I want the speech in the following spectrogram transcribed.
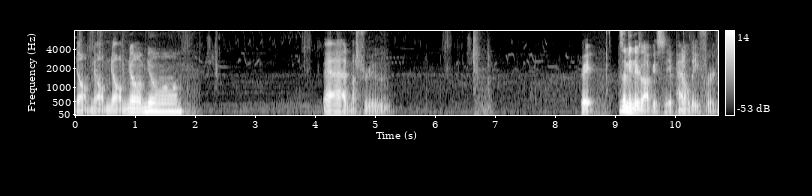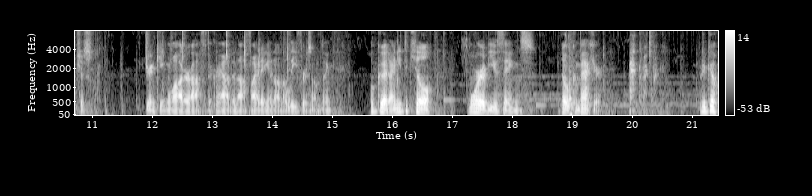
Nom nom nom nom nom. Bad mushroom. Great. Does that mean there's obviously a penalty for just drinking water off the ground and not finding it on a leaf or something. Oh good, I need to kill more of you things. No, come back here. Back, back, back. Where'd it go?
